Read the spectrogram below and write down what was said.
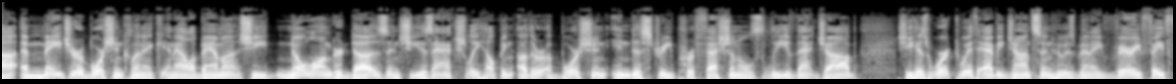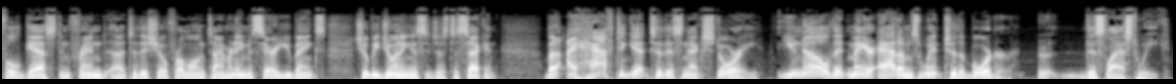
uh, a major abortion clinic in Alabama. She no longer does, and she is actually helping other abortion industry professionals leave that job. She has worked with Abby Johnson, who has been a very faithful guest and friend uh, to this show for a long time. Her name is Sarah Eubanks. She'll be joining us in just a second. But I have to get to this next story. You know that Mayor Adams went to the border uh, this last week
